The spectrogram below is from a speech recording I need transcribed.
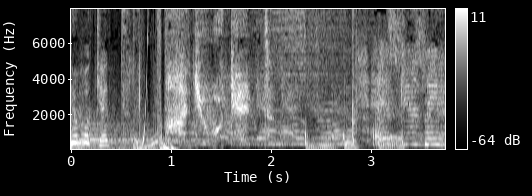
Radio Moquette. Radio Moquette. Excuse me,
